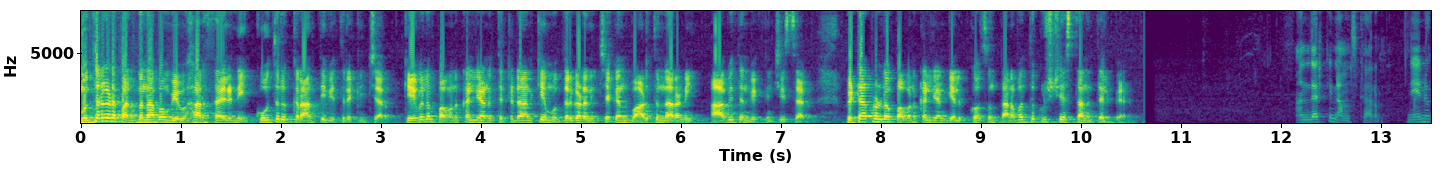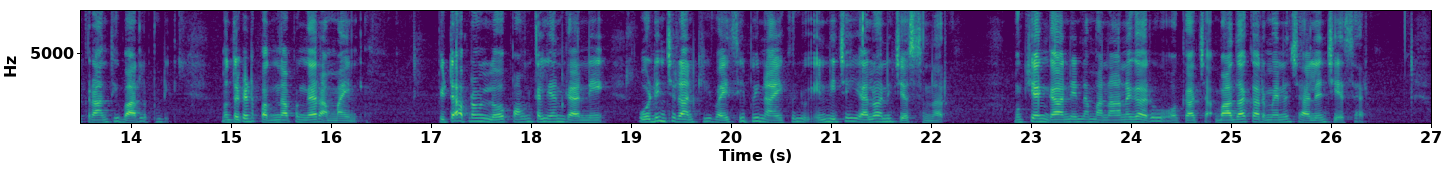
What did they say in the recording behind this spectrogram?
ముద్రగడ పద్మనాభం వ్యవహార శైలిని కూతురు క్రాంతి వ్యతిరేకించారు. కేవలం పవన్ కళ్యాణ్ తిట్టడానికే ముద్రగడని జగన్ వాడుతున్నారని ఆవేదన వ్యక్తం చేశారు. పిఠాపురంలో పవన్ కళ్యాణ్ గెలుపు కోసం తన వంతు కృషి చేస్తానని తెలిపారు. అందరికీ నమస్కారం. నేను క్రాంతి బార్లపూడి ముద్రగడ పద్మనాభం గారి అమ్మాయిని. పిఠాపురంలో పవన్ కళ్యాణ్ గారిని ఓడించడానికి వైసీపీ నాయకులు ఎన్ని చేయాలో అని చేస్తున్నారు. ముఖ్యంగా నిన్న మా నాన్నగారు ఒక బాధాకరమైన ఛాలెంజ్ చేశారు.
